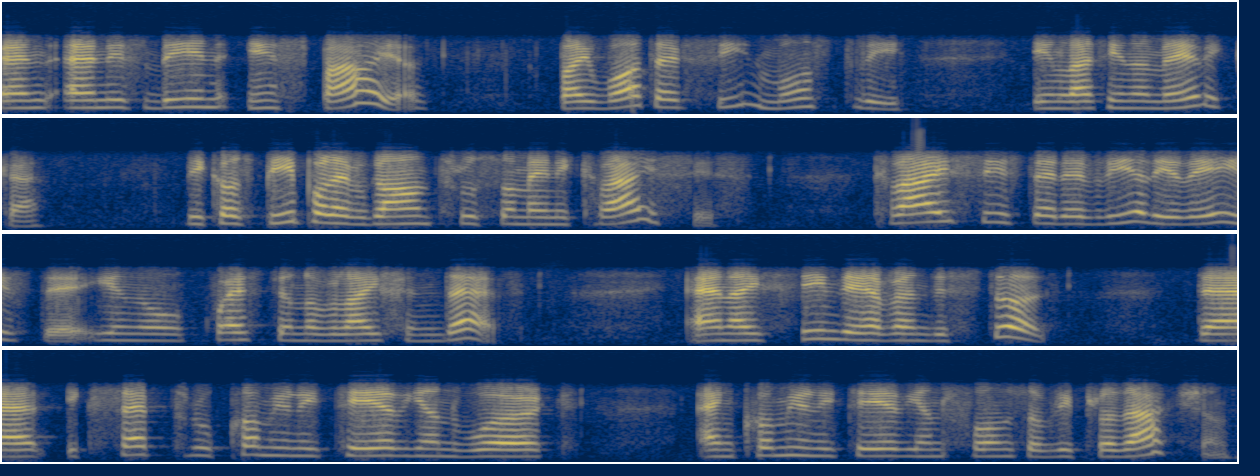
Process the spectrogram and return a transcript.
and, and it's been inspired by what I've seen mostly in Latin America, because people have gone through so many crises crises that have really raised the you know question of life and death. And I think they have understood that except through communitarian work and communitarian forms of reproduction,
